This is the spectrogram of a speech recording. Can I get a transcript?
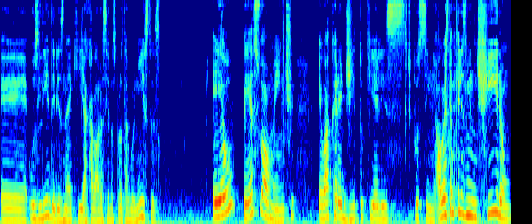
é, os líderes, né, que acabaram sendo os protagonistas, Eu, pessoalmente, eu acredito que eles, tipo assim, ao mesmo tempo que eles mentiram,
